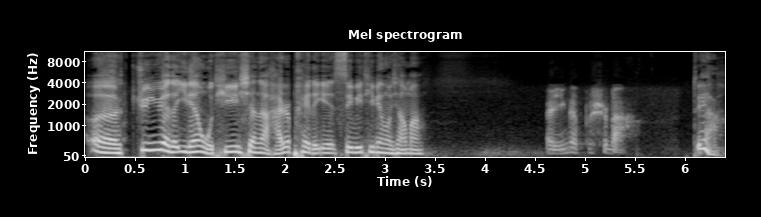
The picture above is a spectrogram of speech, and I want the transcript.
呃，君越的 1.5T 现在还是配的 CVT 变速箱吗？呃，应该不是吧？对呀、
